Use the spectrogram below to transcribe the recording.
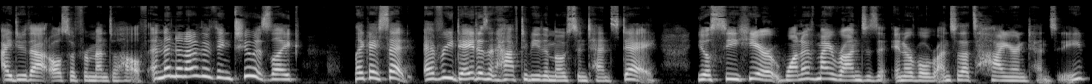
I do that also for mental health. And then another thing too is like, like I said, every day doesn't have to be the most intense day. You'll see here, one of my runs is an interval run, so that's higher intensity.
